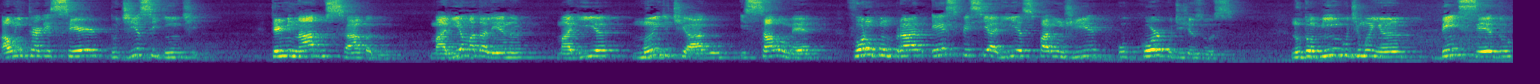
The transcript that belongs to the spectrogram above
Ao entardecer do dia seguinte, terminado o sábado, Maria Madalena, Maria, mãe de Tiago e Salomé foram comprar especiarias para ungir o corpo de Jesus. No domingo de manhã, bem cedo,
